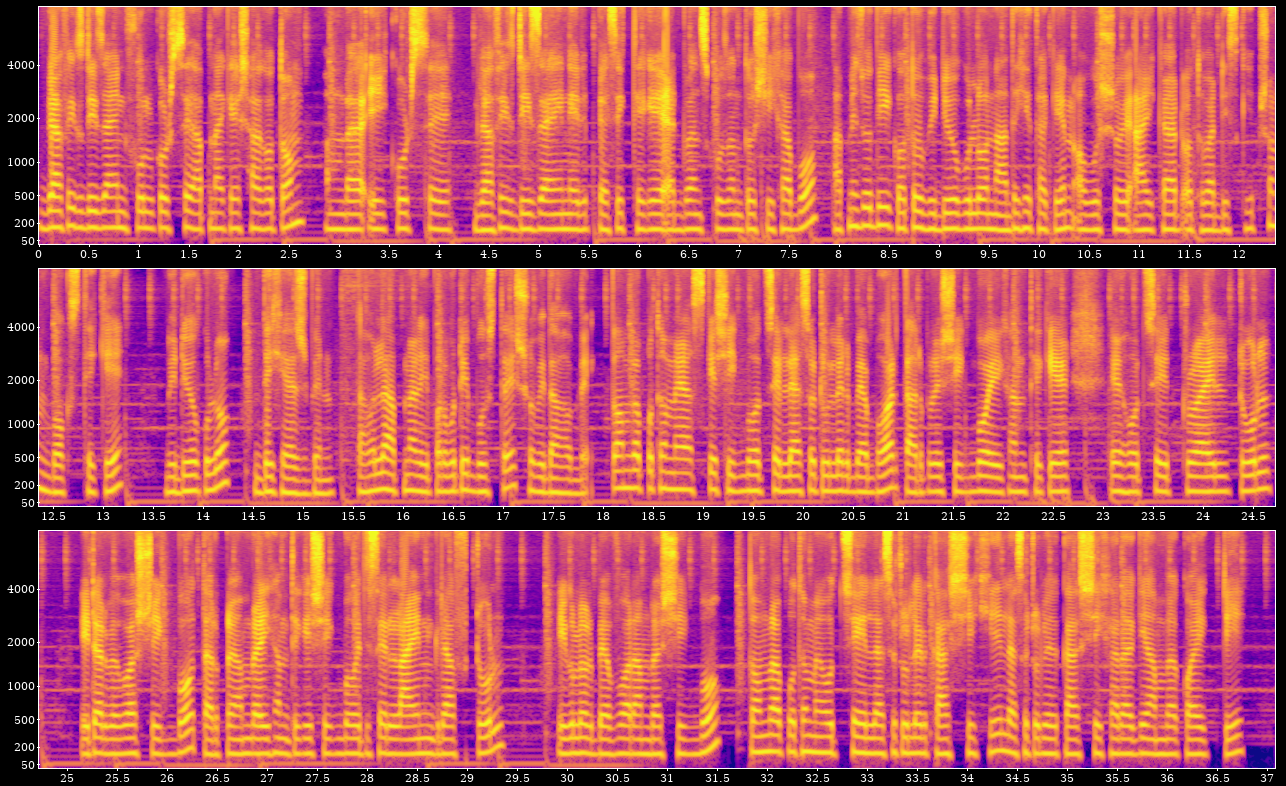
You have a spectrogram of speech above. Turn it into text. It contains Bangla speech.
গ্রাফিক্স ডিজাইন ফুল কোর্সে আপনাকে স্বাগতম। আমরা এই কোর্সে গ্রাফিক্স ডিজাইনের বেসিক থেকে অ্যাডভান্স পর্যন্ত শিখাবো। আপনি যদি গত ভিডিওগুলো না দেখে থাকেন, অবশ্যই আই কার্ড অথবা ডিসক্রিপশন বক্স থেকে ভিডিওগুলো দেখে আসবেন। তাহলে আপনার এই পর্বটি বুঝতে সুবিধা হবে। তো আমরা প্রথমে আজকে শিখব হচ্ছে ল্যাসো টুলের ব্যবহার। তারপরে শিখব এখান থেকে হচ্ছে ট্রায়াল টুল এটার ব্যবহার শিখব। তারপরে আমরা এখান থেকে শিখব হচ্ছে লাইন গ্রাফ টুল এগুলোর ব্যবহার আমরা শিখব। তো আমরা প্রথমে হচ্ছে ল্যাসো টুলের কাজ শিখি। ল্যাসো টুলের কাজ শেখার আগে আমরা কয়েকটি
